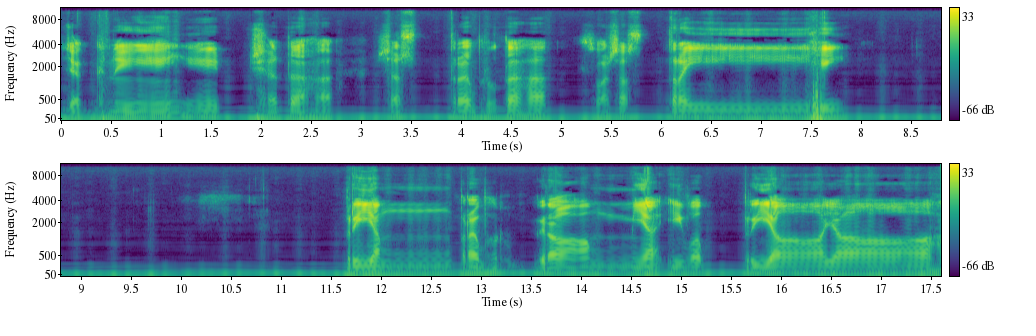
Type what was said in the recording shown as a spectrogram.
जघ्नेक्षतः शस्त्रभृतः स्वशस्त्रैः। प्रियम् प्रभुर् ग्राम्य इव प्रियायाः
